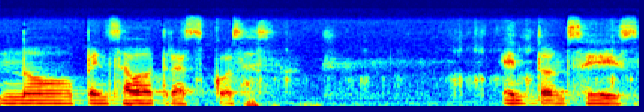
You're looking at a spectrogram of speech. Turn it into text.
no pensaba otras cosas. Entonces,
